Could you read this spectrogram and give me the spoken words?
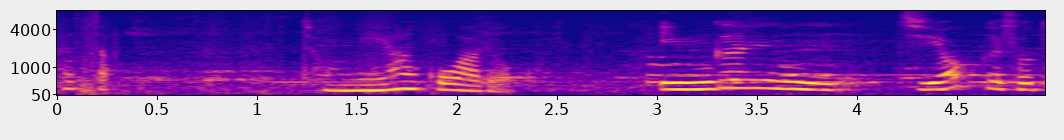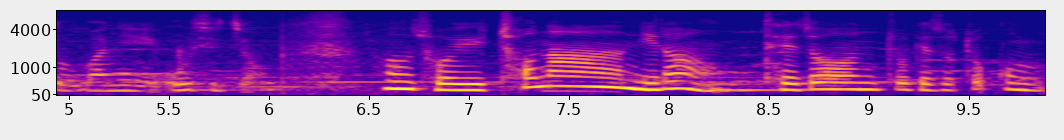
살짝 정리하고 하려고. 인근 지역에서도 많이 오시죠? 아, 저희 천안이랑 음. 대전 쪽에서 조금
